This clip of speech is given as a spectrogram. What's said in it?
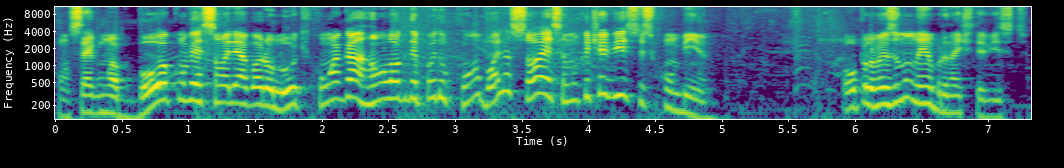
Consegue uma boa conversão ali agora o Luke com um agarrão logo depois do combo. Olha só, esse eu nunca tinha visto esse combinho. Ou pelo menos eu não lembro, né, de ter visto.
